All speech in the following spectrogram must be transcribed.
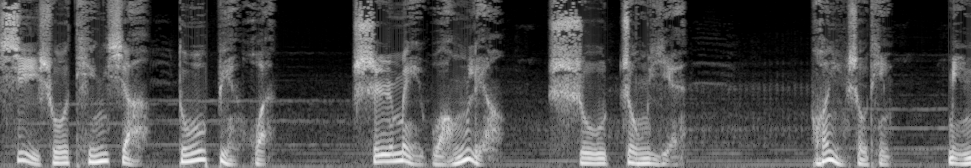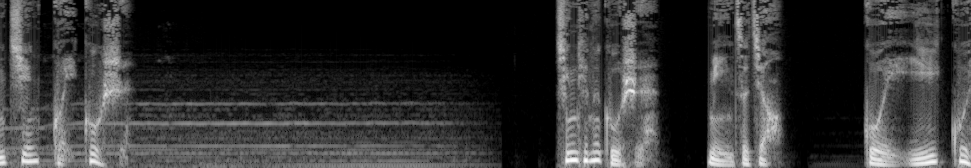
细说天下多变幻，魑魅魍魉书中言。欢迎收听民间鬼故事。今天的故事名字叫《鬼衣柜》。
